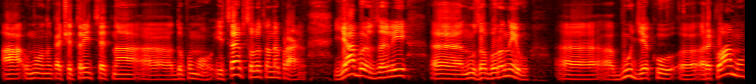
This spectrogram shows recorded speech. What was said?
а умовно кажучи, 30 на е, допомогу. І це абсолютно неправильно. Я би взагалі е, ну, заборонив е, будь-яку е, рекламу.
